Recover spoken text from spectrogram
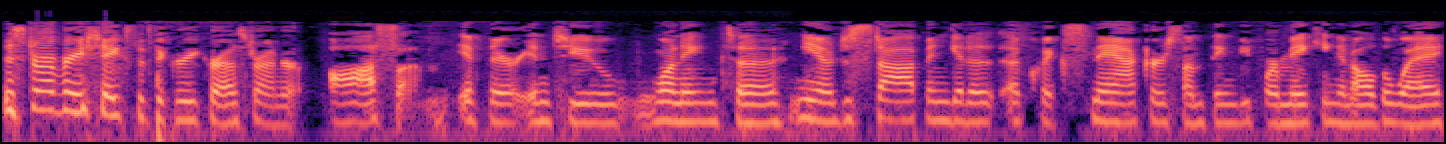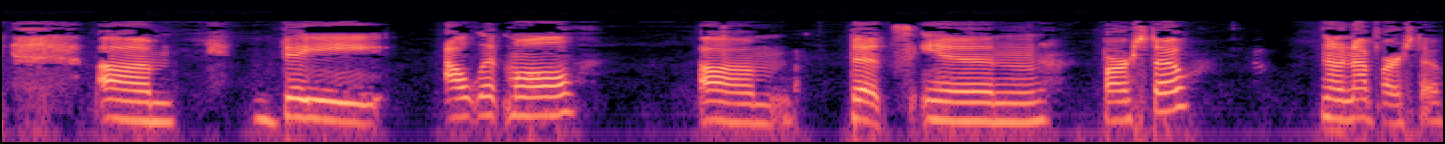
The strawberry shakes at the Greek restaurant are awesome if they're into wanting to, you know, just stop and get a, a quick snack or something before making it all the way. Um, the outlet mall, um, that's in Barstow. No, not Barstow.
